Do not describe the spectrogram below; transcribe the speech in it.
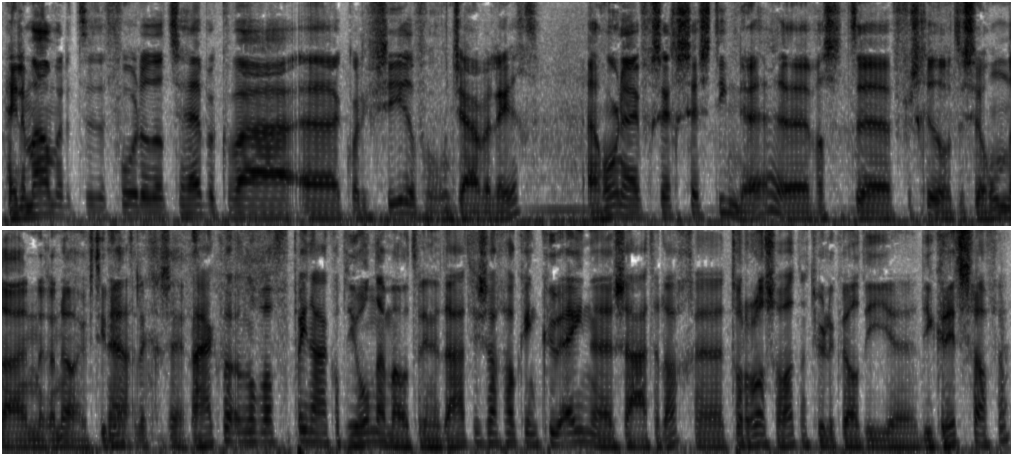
Helemaal met het voordeel dat ze hebben qua kwalificeren volgend jaar wellicht. Uh, Horner heeft gezegd 16e uh, was het uh, verschil tussen Honda en Renault. Heeft hij ja. letterlijk gezegd. Nou, ik wil nog wel inhaken op die Honda motor inderdaad. Je zag ook in Q1 zaterdag. Toro Rosso had natuurlijk wel die, die gridstraffen.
